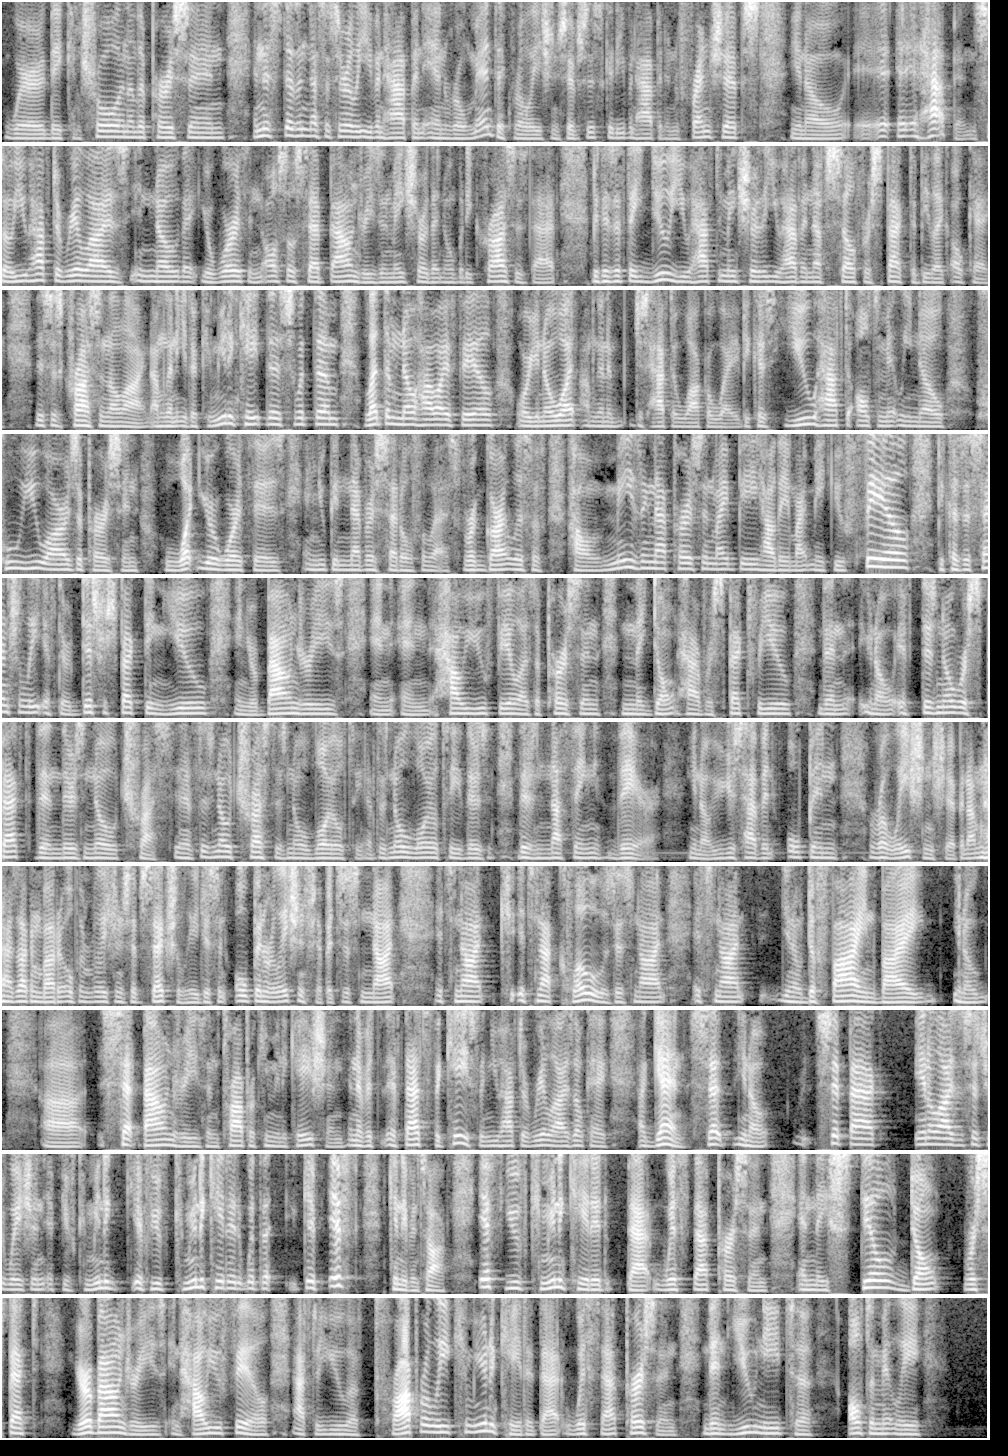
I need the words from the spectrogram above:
where they control another person. And this doesn't necessarily even happen in romantic relationships. This could even happen in friendships you know it, it happens. So you have to realize you know that your worth and also set boundaries and make sure that nobody crosses that. Because if they do you have to make sure that you have enough self-respect to be like okay this is crossing the line. I'm going to either communicate this with them, let them know how I feel, or you know what? I'm going to just have to walk away because you have to ultimately know who you are as a person, what your worth is, and you can never settle for less, regardless of how amazing that person might be, how they might make you feel. Because essentially, if they're disrespecting you and your boundaries and, and how you feel as a person, and they don't have respect for you, then, you know, if there's no respect, then there's no trust. And if there's no trust, there's no loyalty. And if there's no loyalty, there's, there's nothing there you know you just have an open relationship. And i'm not talking about an open relationship sexually just an open relationship. It's just not it's not it's not closed. It's not it's not you know defined by you know uh, set boundaries and proper communication. And if it, if that's the case then you have to realize okay again set you know sit back analyze the situation if you've communi- if you've communicated with the if if can even talk if you've communicated that with that person and they still don't respect your boundaries and how you feel after you have properly communicated that with that person then you need to ultimately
